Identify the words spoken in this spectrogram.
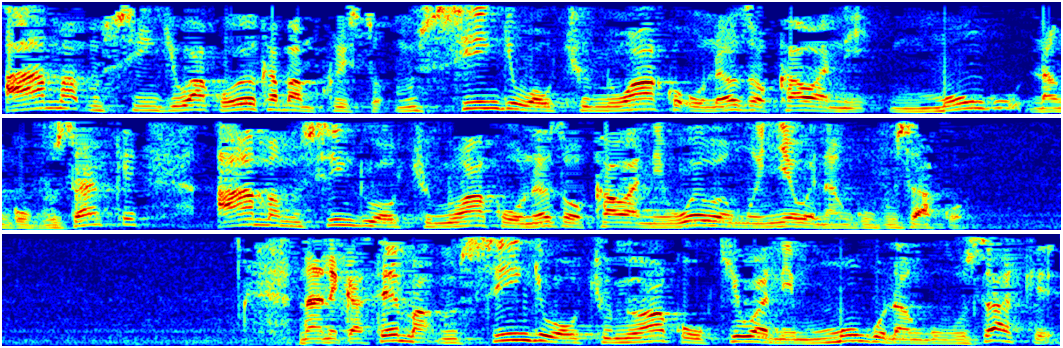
ama msingi wako wewe kama mkristo msingi wa uchumi wako unaweza ukawa ni mungu na nguvu zake ama msingi wa uchumi wako unaweza ukawa ni wewe mwenyewe na nguvu zako. Na nikasema msingi wa uchumi wako ukiwa ni mungu na nguvu zake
